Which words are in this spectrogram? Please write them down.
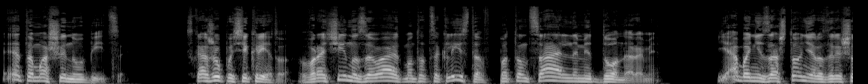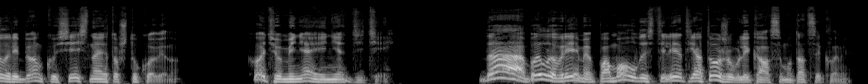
Это машины-убийцы. Скажу по секрету, врачи называют мотоциклистов потенциальными донорами. Я бы ни за что не разрешил ребенку сесть на эту штуковину. Хоть у меня и нет детей. Да, было время, по молодости лет я тоже увлекался мотоциклами.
